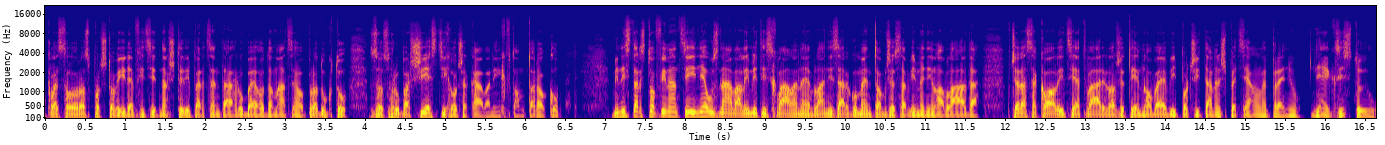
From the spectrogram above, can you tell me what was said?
klesol rozpočtový deficit na 4% hrubého domáceho produktu zo zhruba 6 očakávaných v tomto roku. Ministerstvo financí neuznáva limity schválené v Lani s argumentom, že sa vymenila vláda. Včera sa koalícia tvárila, že tie nové vypočítané špeciálne pre ňu neexistujú.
